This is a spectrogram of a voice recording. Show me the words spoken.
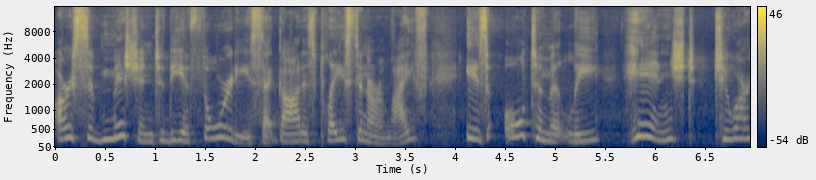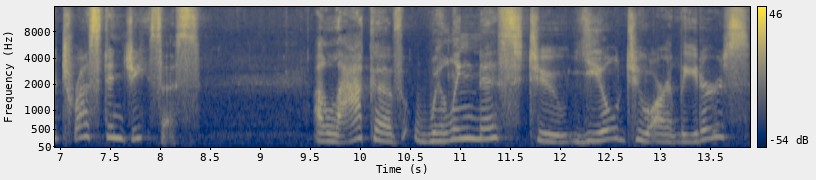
our submission to the authorities that God has placed in our life is ultimately hinged to our trust in Jesus a lack of willingness to yield to our leaders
